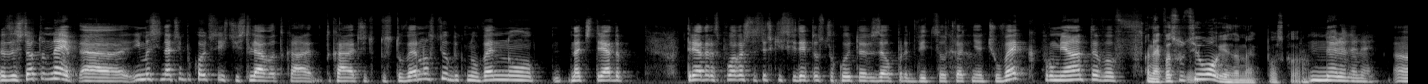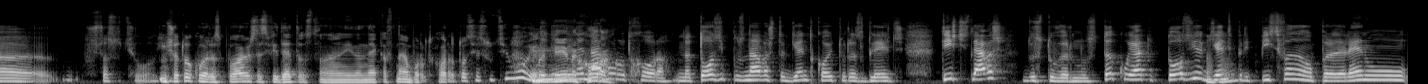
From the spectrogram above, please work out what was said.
Защото не, а, има си начин по който се изчислява така, така нареченото достоверност и обикновено значи, трябва да трябва да разполагаш с всички свидетелства, които е взел предвид съответния човек. Промяната в... А някаква социология, да ме по-скоро. Не, не, не, не. А, що социология? Защото ако разполагаш с свидетелства нали, на някакъв набор от хора, то си е социология. Не, не не, е не, на не набор от хора. На този познаващ агент, който разглеждаш. Ти изчисляваш достоверността, която този агент Мгм. приписва на определено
